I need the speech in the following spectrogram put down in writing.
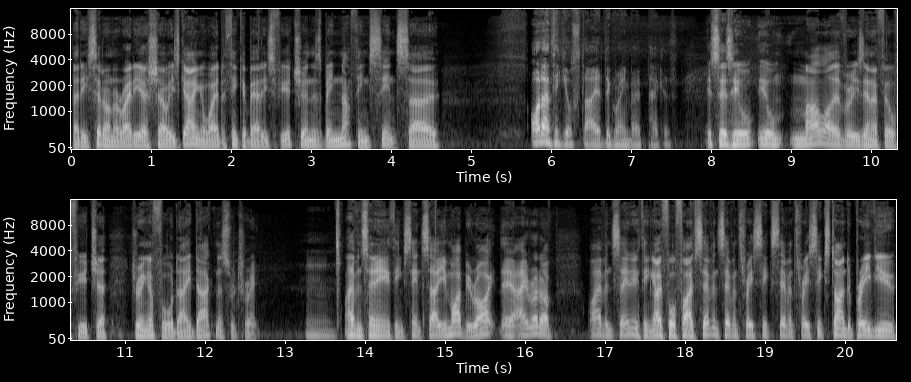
that he said on a radio show he's going away to think about his future, and there's been nothing since. So I don't think he'll stay at the Green Bay Packers. it says he'll he'll mull over his NFL future during a four day darkness retreat. Mm. I haven't seen anything since. So you might be right there, A Rod. I've I haven't seen anything. 0457 736 736. Time to preview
